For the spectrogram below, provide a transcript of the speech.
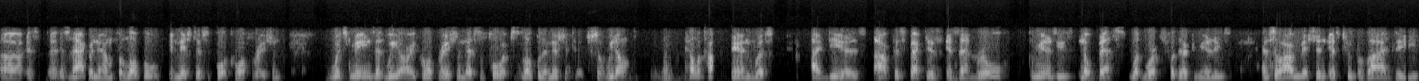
uh, it's, it's, an acronym for Local Initiative Support Corporation which means that we are a corporation that supports local initiatives. So we don't helicopter in with ideas. Our perspective is that rural communities know best what works for their communities. And so our mission is to provide the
